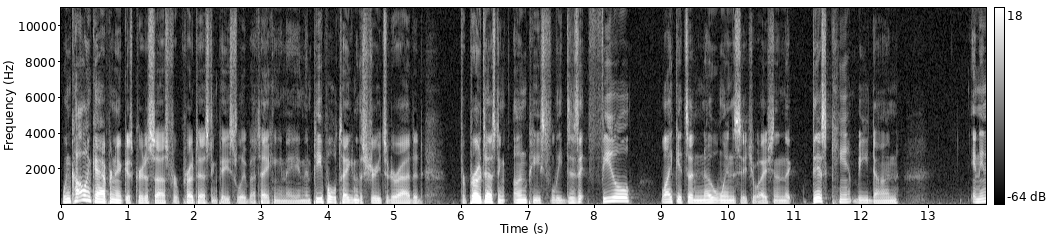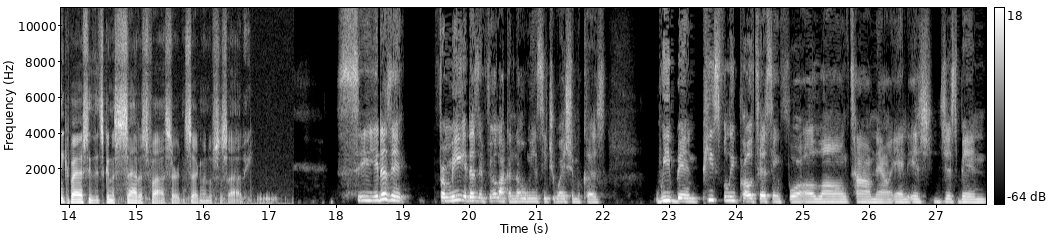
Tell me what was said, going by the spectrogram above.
When Colin Kaepernick is criticized for protesting peacefully by taking a knee, and then people taken to the streets are derided for protesting unpeacefully, does it feel like it's a no-win situation and that this can't be done in any capacity that's going to satisfy a certain segment of society? See, it doesn't for me it doesn't feel like a no-win situation because we've been peacefully protesting for a long time now and it's just been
